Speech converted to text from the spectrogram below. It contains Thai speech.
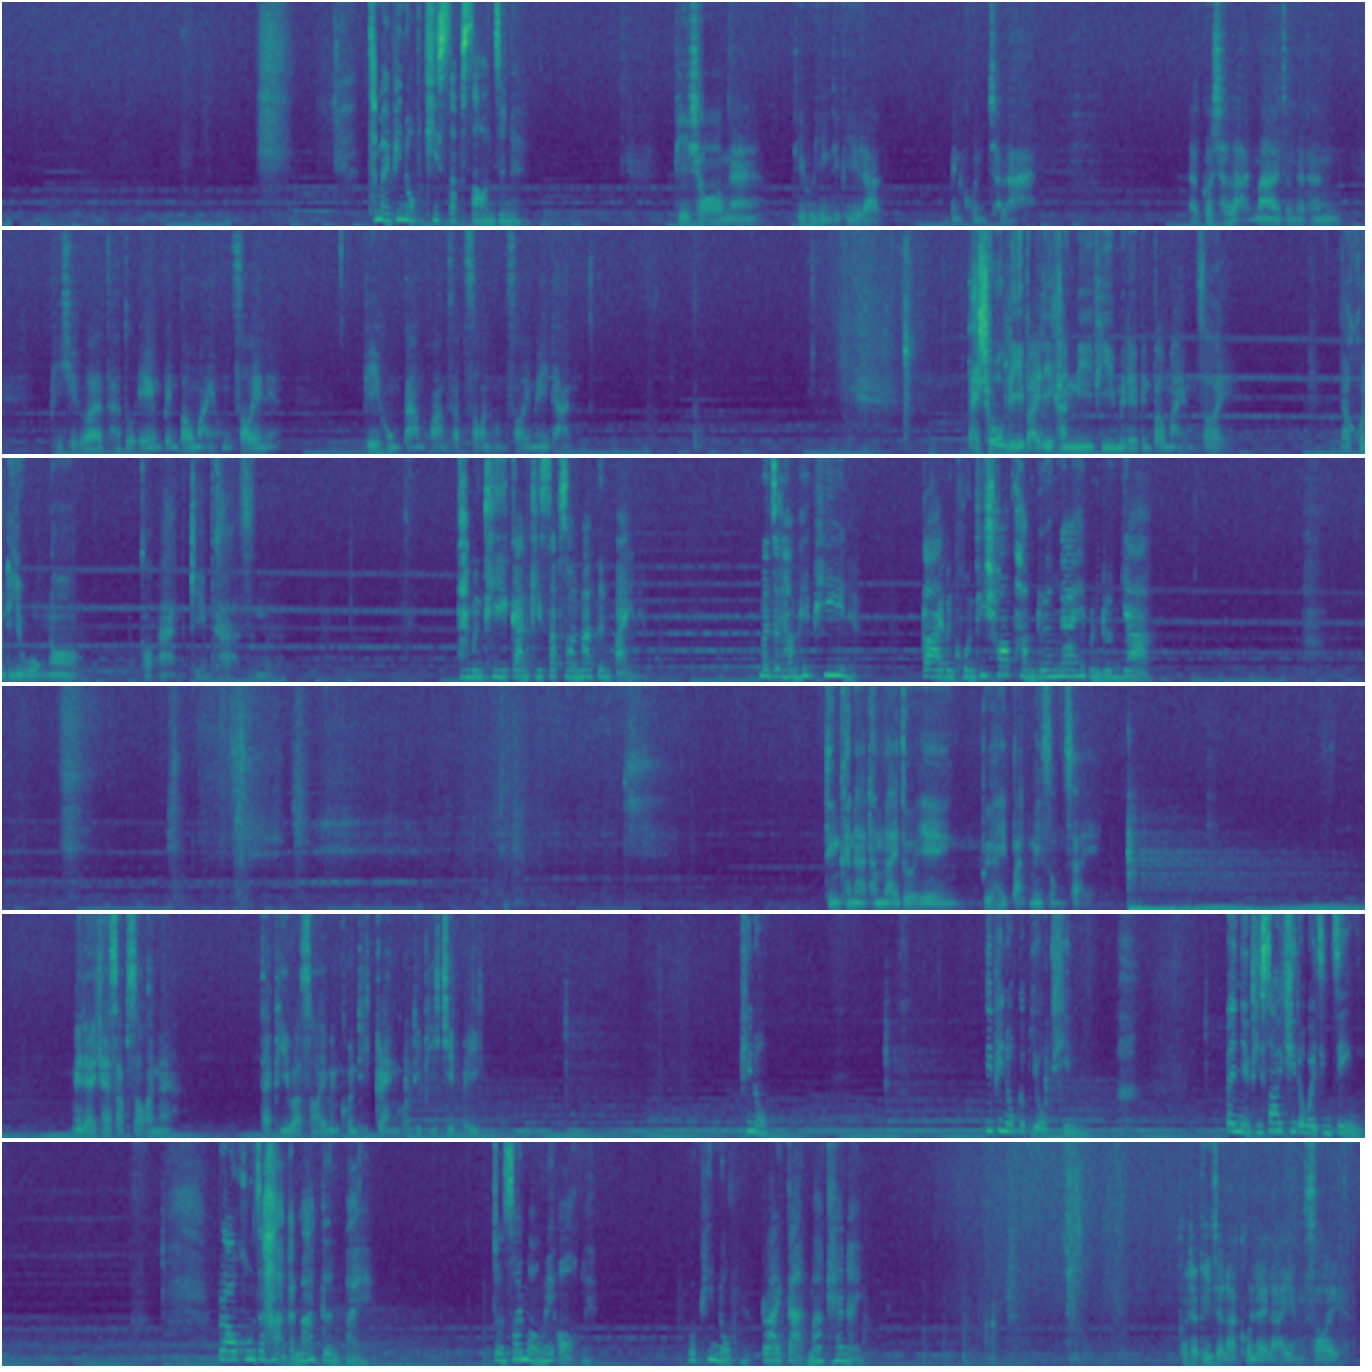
ทำไมพี่นพคิดซับซ้อนจังเลยพี่ชอบนะ ที่ผู้หญิงที่พี่รัก เป็นคนฉลาด แล้วก็ฉลาดมากจนกระทั่ง พี่คิดว่าถ้าตัวเองเป็นเป้าหมายของสร้อยเนี่ย พี่คงตามความซับซ้อนของสร้อยไม่ทัน แต่โชคดีไปที่ครั้งนี้พี่ไม่ได้เป็นเป้าหมายของสร้อย แล้วคนที่อยู่วงนอก ก็อ่านเกมขาดเสมอ แต่บางทีการคิดซับซ้อนมากเกินไปเนี่ย มันจะทำให้พี่เนี่ย กลายเป็นคนที่ชอบทำเรื่องง่ายให้เป็นเรื่องยาก ถึงขนาดทำร้ายตัวเองเพื่อให้ปัดไม่สงสัย ไม่ได้แค่ซับซ้อนนะ แต่พี่ว่าสร้อยเป็นคนที่แกร่งกว่าที่พี่คิดไว้อีก พี่นพนี่พี่นพกับโยทิน เป็นอย่างที่สร้อยคิดเอาไว้จริง ๆ เราคงจะห่างกันมากเกินไป จนสร้อยมองไม่ออกเลย ว่าพี่นพเนี่ยร้ายกาจมากแค่ไหน ก็ถ้าพี่จะรักคนหลายๆอย่างสร้อยอะ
